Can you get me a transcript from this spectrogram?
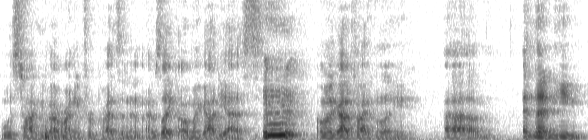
was talking about running for president, I was like, oh my god, yes. oh my god, finally. Um, and then he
